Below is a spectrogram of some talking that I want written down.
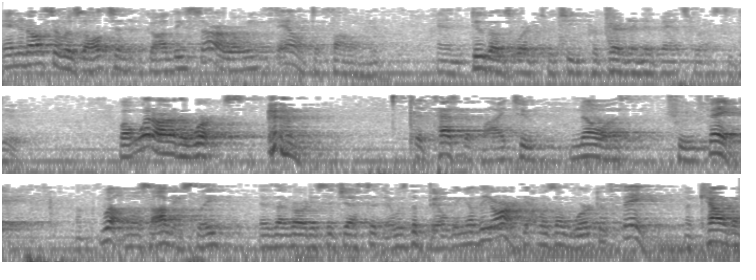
and it also results in godly sorrow when we fail to follow Him and do those works which He prepared in advance for us to do. Well, what are the works that testify to Noah's true faith? Well, most obviously, as I've already suggested, there was the building of the ark. That was a work of faith. Now, Calvin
